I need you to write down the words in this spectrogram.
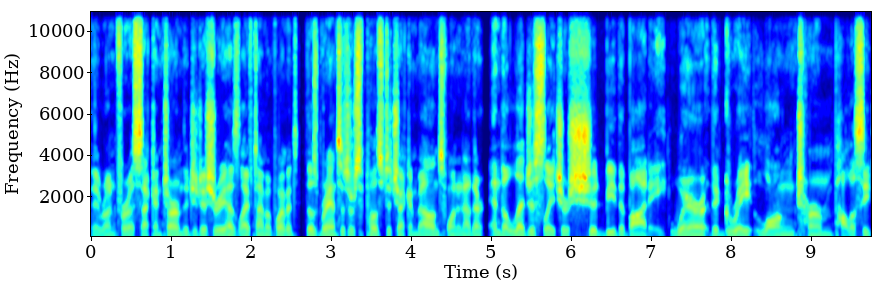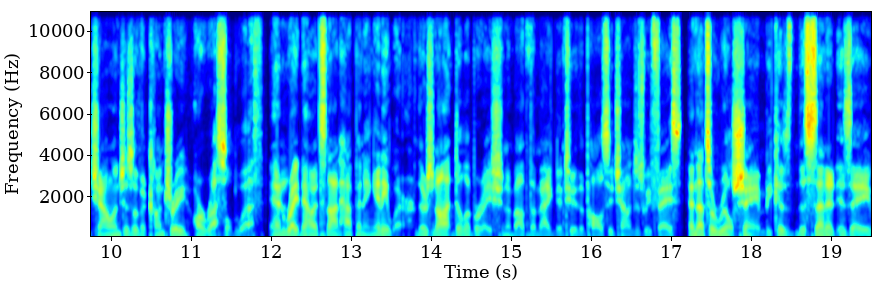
They run for a second term. The judiciary has lifetime appointments. Those branches are supposed to check and balance one another, and the legislature should be the body where the great long term policy challenges of the country are wrestled with. And right now, it's not happening anywhere. There's not deliberation about the magnitude of the policy challenges we face. And that's a real shame because the Senate is a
